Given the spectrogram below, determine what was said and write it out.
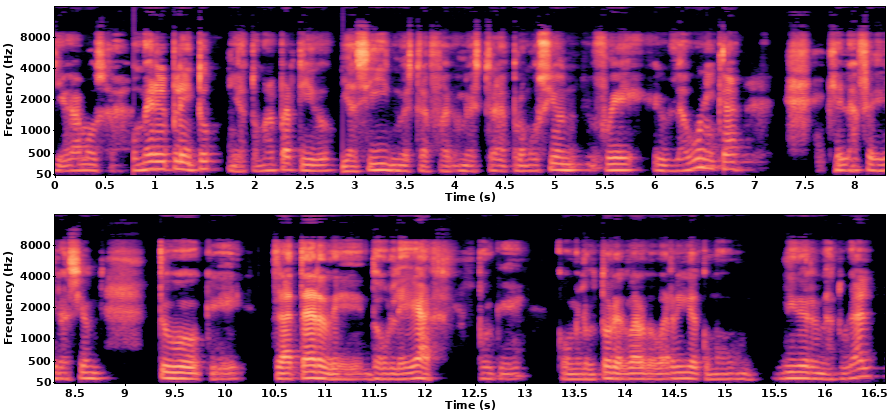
llegamos a comer el pleito y a tomar partido, y así nuestra, nuestra promoción fue la única que la federación tuvo que tratar de doblegar, porque con el doctor Eduardo Barriga como un líder natural,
